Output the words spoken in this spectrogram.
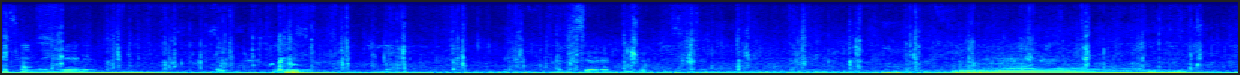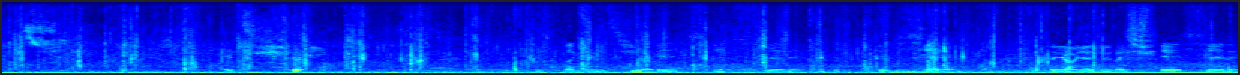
It's shitted. It's shitted. absurd. It's shit. Look, it's shitty. It's shitty. It's shit. There you go. Yeah, he's like, it's shitty.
